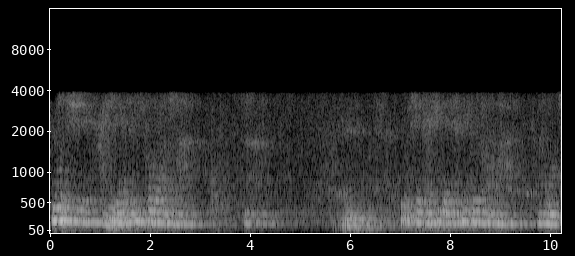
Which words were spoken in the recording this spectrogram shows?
如果是还是原来内部要的话，啊，如果是还是原来内部要的话，那么我们就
